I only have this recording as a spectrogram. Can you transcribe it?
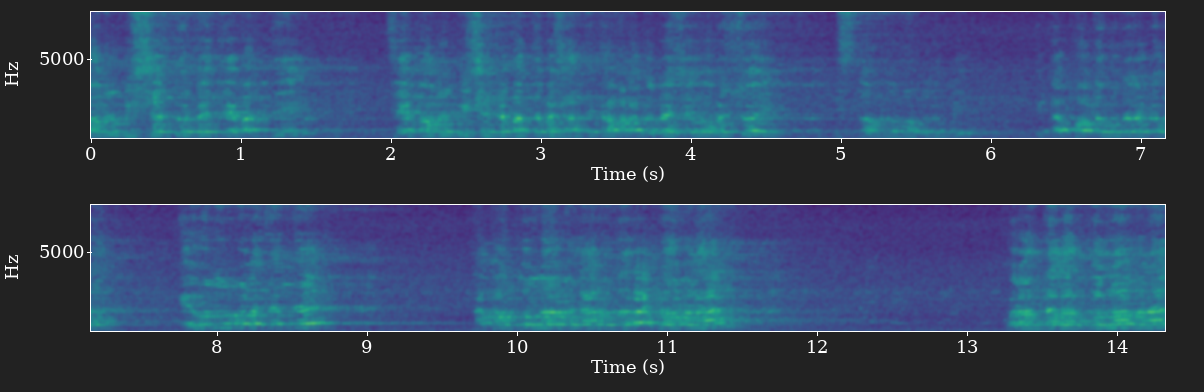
মানুষ বিশ্বাস করবে, যে ব্যক্তি যে মানুষ বিশ্বাসের মাধ্যমে শান্তি কামনা করবে, সে অবশ্যই ইসলাম ধর্মাবলম্বী এটা পটবুদের কথা এহুদুর বলেছেন যে নামাজ করলে হবে না, রোজা রাখলে হবে না, কোরআন তালাত করলে হবে না।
